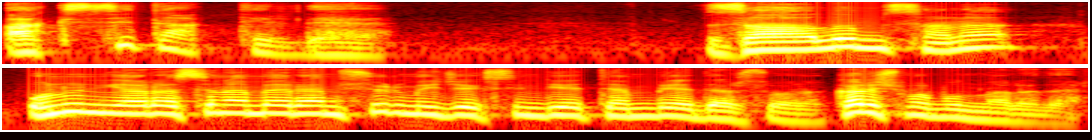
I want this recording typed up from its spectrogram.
Aksi takdirde zalim sana onun yarasına merhem sürmeyeceksin diye tembih eder sonra. Karışma bunlara der.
